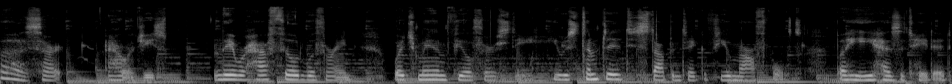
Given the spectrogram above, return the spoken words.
oh, sorry, allergies. They were half filled with rain, which made him feel thirsty. He was tempted to stop and take a few mouthfuls, but he hesitated.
